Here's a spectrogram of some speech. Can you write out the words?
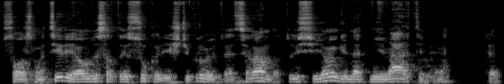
source material, visą tai sukuria iš tikrųjų, tai atsiranda. Tu įsijungi net neįvertini, kad,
